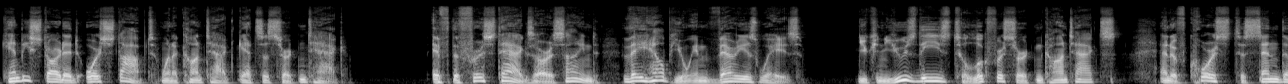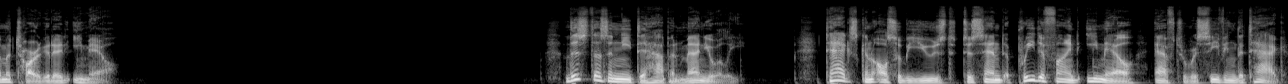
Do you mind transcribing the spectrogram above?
can be started or stopped when a contact gets a certain tag. If the first tags are assigned, they help you in various ways. You can use these to look for certain contacts, and of course to send them a targeted email. This doesn't need to happen manually. Tags can also be used to send a predefined email after receiving the tag.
